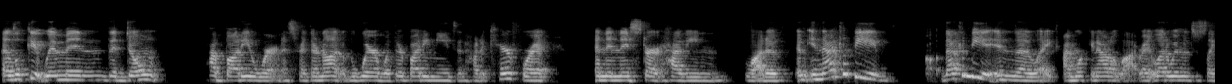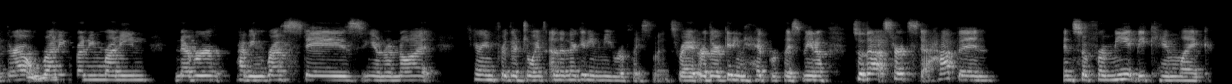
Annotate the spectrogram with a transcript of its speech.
I look at women that don't have body awareness, right? They're not aware of what their body needs and how to care for it, and then they start having a lot of, I mean, that could be that can be in the like i'm working out a lot right? A lot of women just like they're out mm-hmm. running running running never having rest days you know not caring for their joints and then they're getting knee replacements right? Or they're getting hip replacement you know? So that starts to happen. And so for me it became like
